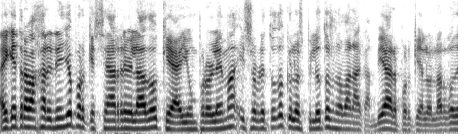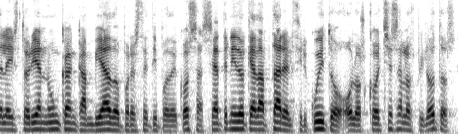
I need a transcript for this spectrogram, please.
Hay que trabajar en ello porque se ha revelado que hay un problema y sobre todo que los pilotos no van a cambiar, porque a lo largo de la historia nunca han cambiado por este tipo de cosas. Se ha tenido que adaptar el circuito o los coches a los pilotos.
